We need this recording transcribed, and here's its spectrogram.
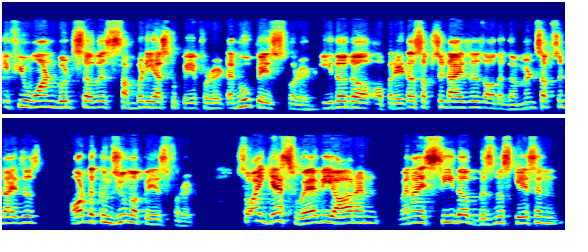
if you want good service, somebody has to pay for it, and who pays for it? Either the operator subsidizes, or the government subsidizes, or the consumer pays for it. So I guess where we are, and when I see the business case in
